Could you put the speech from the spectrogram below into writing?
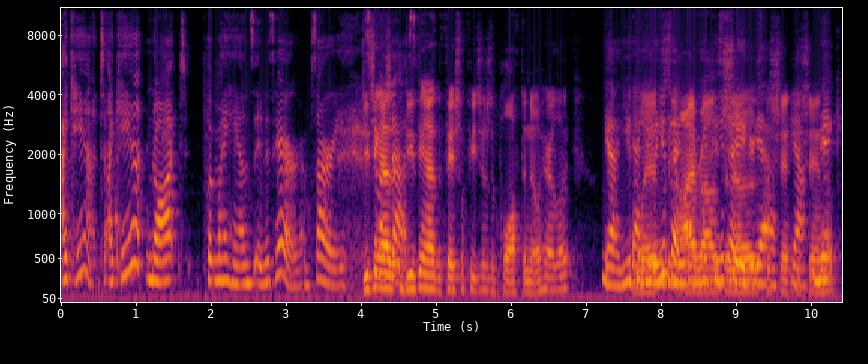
I can't. I can't not put my hands in his hair. I'm sorry. Do you It's think I have, do you think I have the facial features to pull off the no hair look? Yeah, you can do you anything could. you want. Eyebrows, you can shave your nose, yeah. the, shin, yeah. the shin, Nick,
